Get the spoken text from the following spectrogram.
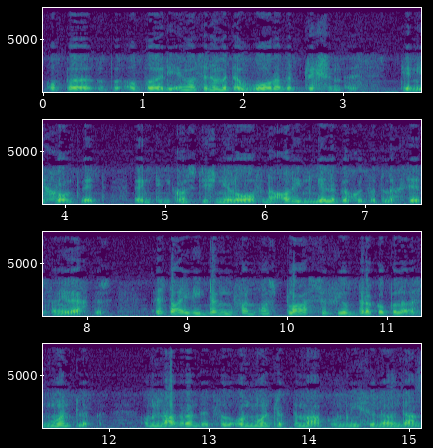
op 'n op, op, op die Engelse noem dit 'n war of attrition is teen die grondwet en teen die konstitusionele hof en al die lelike goed wat hulle gesê het van die regters is daai die ding van ons plaas soveel druk op hulle as moontlik om naderhand dit vir onmoontlik te maak om nie so nou en dan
